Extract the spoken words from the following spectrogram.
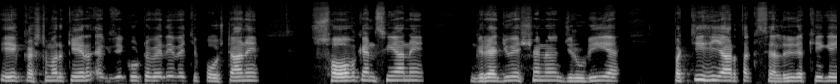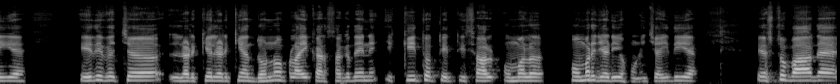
ਇਹ ਕਸਟਮਰ ਕੇਅਰ ਐਗਜ਼ੀਕਿਊਟਿਵ ਇਹਦੇ ਵਿੱਚ ਪੋਸਟਾਂ ਨੇ 100 ਵੈਕੈਂਸੀਆਂ ਨੇ ਗ੍ਰੈਜੂਏਸ਼ਨ ਜ਼ਰੂਰੀ ਹੈ 25000 ਤੱਕ ਸੈਲਰੀ ਰੱਖੀ ਗਈ ਹੈ। ਇਹਦੇ ਵਿੱਚ ਲੜਕੇ ਲੜਕੀਆਂ ਦੋਨੋਂ ਅਪਲਾਈ ਕਰ ਸਕਦੇ ਨੇ 21 ਤੋਂ 33 ਸਾਲ ਉਮਰ ਉਮਰ ਜਿਹੜੀ ਹੋਣੀ ਚਾਹੀਦੀ ਹੈ। ਇਸ ਤੋਂ ਬਾਅਦ ਹੈ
